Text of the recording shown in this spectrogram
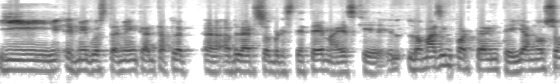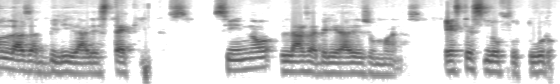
Y me gusta, me encanta hablar sobre este tema, es que lo más importante ya no son las habilidades técnicas, sino las habilidades humanas. Este es lo futuro.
